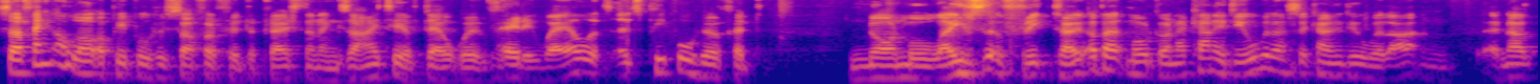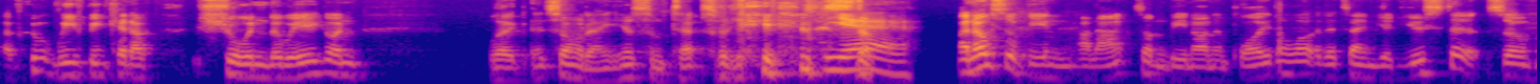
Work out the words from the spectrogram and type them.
So I think a lot of people who suffer from depression and anxiety have dealt with it very well. It's, it's people who have had normal lives that have freaked out a bit more, going, I can't deal with this, I can't deal with that. And, and I, we've been kind of shown the way, going, look, it's all right, here's some tips for you. Yeah. and also being an actor and being unemployed a lot of the time, you're used to it. So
